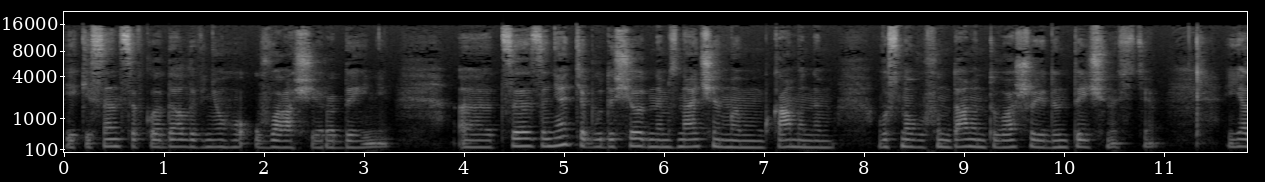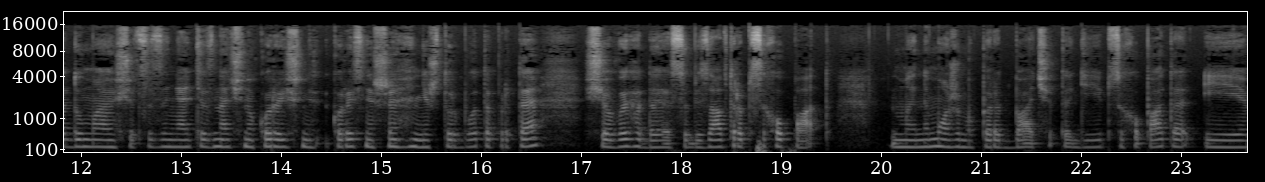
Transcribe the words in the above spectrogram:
які сенси вкладали в нього у вашій родині. Е, Це заняття буде ще одним значимим каменем в основу фундаменту вашої ідентичності. Я думаю, що це заняття значно корисніше, ніж турбота про те, що вигадає собі завтра психопат. Ми не можемо передбачити дії психопата, і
